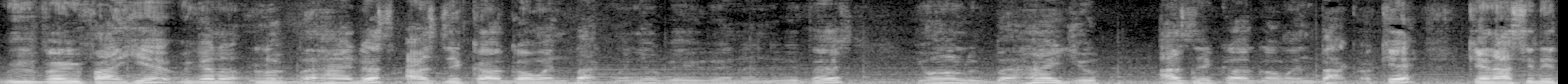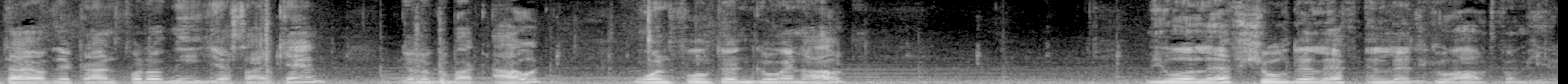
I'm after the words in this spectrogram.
We'll verify here. We're gonna look behind us as the car going back. When you're going in reverse, you wanna look behind you as the car going back, okay? Can I see the tire of the car in front of me? Yes, I can. Gonna go back out. One full turn going out. Mirror left, shoulder left, and let's go out from here.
